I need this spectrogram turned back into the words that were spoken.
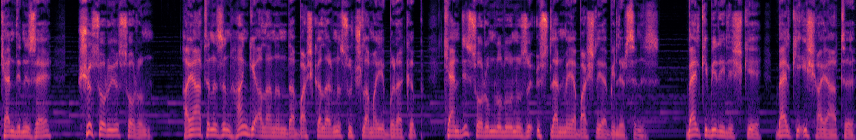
Kendinize şu soruyu sorun. Hayatınızın hangi alanında başkalarını suçlamayı bırakıp kendi sorumluluğunuzu üstlenmeye başlayabilirsiniz? Belki bir ilişki, belki iş hayatı,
